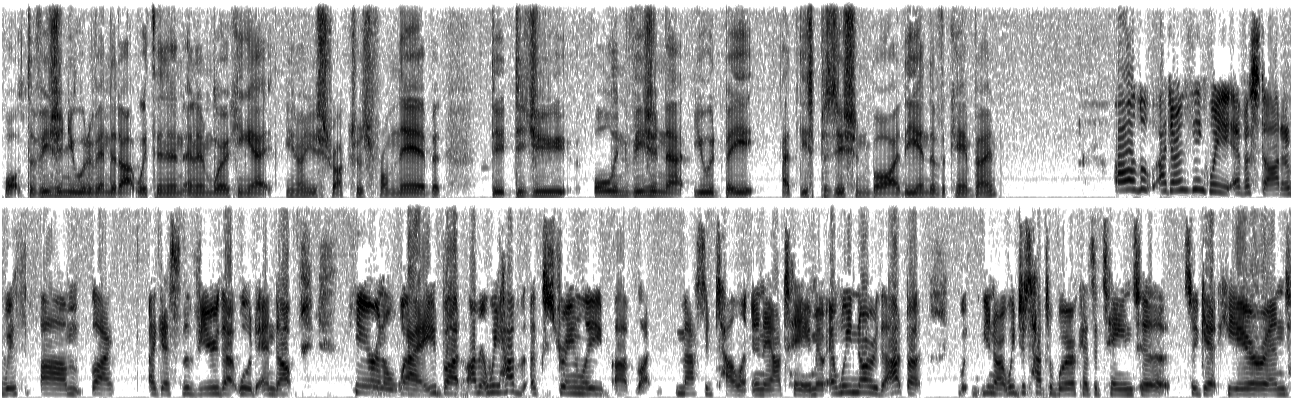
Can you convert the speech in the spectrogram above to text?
what division you would have ended up with, and then, and then working out, you know, your structures from there. But did did you all envision that you would be at this position by the end of the campaign? Oh, look, I don't think we ever started with, um, like, I guess the view that would end up here in a way. But I mean, we have extremely uh, like massive talent in our team, and we know that. But you know, we just had to work as a team to to get here. And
